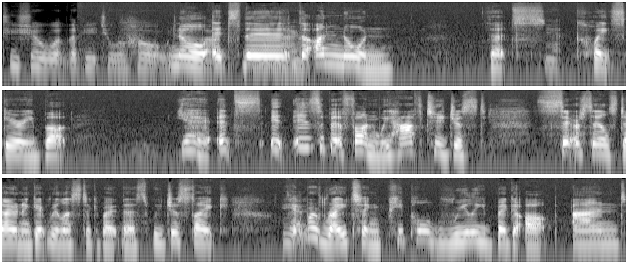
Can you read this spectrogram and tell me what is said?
too sure what the future will hold No, it's the know. the unknown that's Yeah. quite scary. But yeah, it's it is a bit of fun. We have to just sit ourselves down and get realistic about this. We just like I Yeah. think we're writing. People really big it up, and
